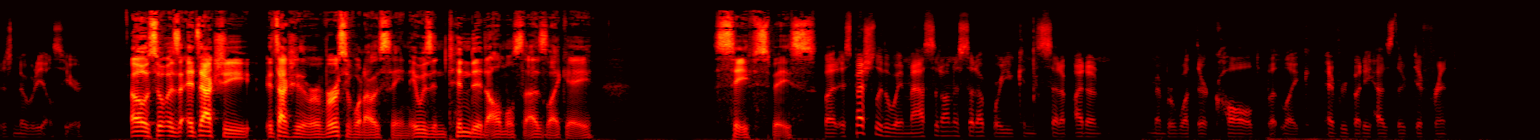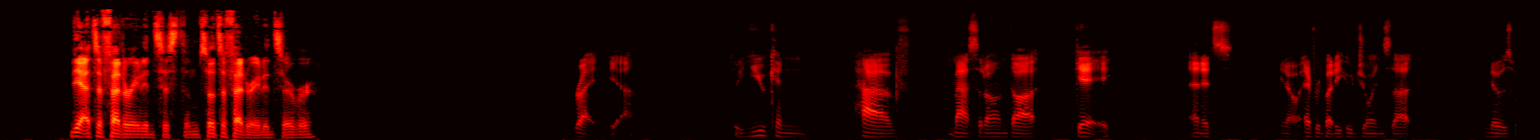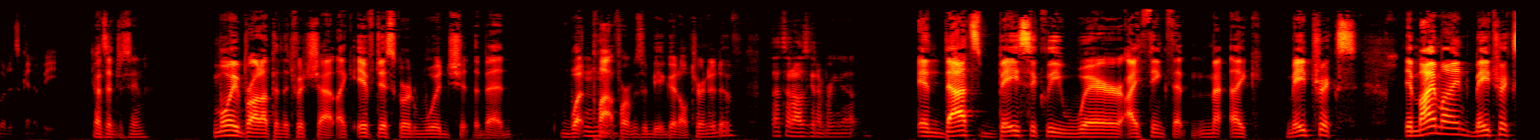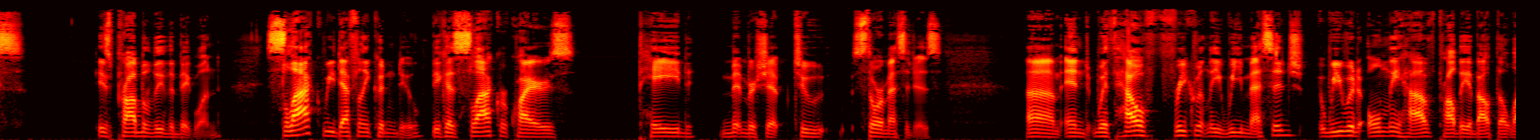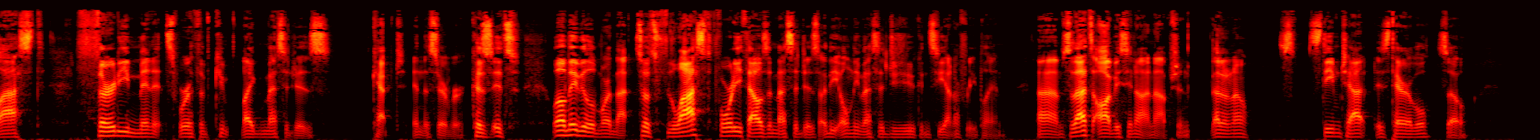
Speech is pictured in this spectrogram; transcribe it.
There's nobody else here." Oh, so it's it's actually it's actually the reverse of what I was saying. It was intended almost as like a safe space. but especially the way Mastodon is set up, where you can set up. I don't remember what they're called, but like everybody has their different. Yeah, it's a federated system, so it's a federated server. Right. Yeah. So you can have Mastodon.gay, and it's you know everybody who joins that knows what it's going to be. That's interesting. Moy brought up in the Twitch chat like if Discord would shit the bed, what Mhm. platforms would be a good alternative? That's what I was gonna bring up. and that's basically where I think that ma- like Matrix, in my mind, Matrix is probably the big one. Slack we definitely couldn't do because Slack requires paid membership to store messages. Um, and with how frequently we message, we would only have probably about the last 30 minutes worth of like messages kept in the server. Because it's well maybe a little more than that. So it's the last 40,000 messages are the only messages you can see on a free plan. Um, so that's obviously not an option. I don't know. S- steam chat is terrible so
